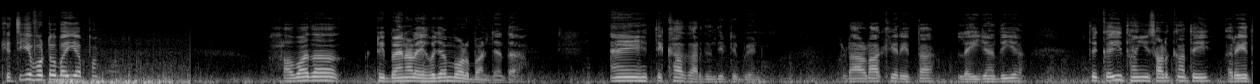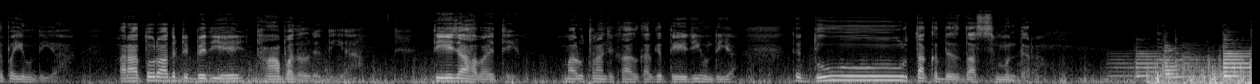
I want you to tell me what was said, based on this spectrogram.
ਖਿੱਚੀਏ ਫੋਟੋ ਬਾਈ ਆਪਾਂ। ਹਵਾ ਦਾ ਟਿੱਬਿਆਂ ਨਾਲ ਇਹੋ ਜਿਹਾ ਮਾਹੌਲ ਬਣ ਜਾਂਦਾ। ਐਂ ਤਿੱਖਾ ਕਰ ਦਿੰਦੀ ਟਿੱਬੇ ਨੂੰ। ਅੜਾੜਾ ਕੇ ਰੇਤਾ ਲਈ ਜਾਂਦੀ ਆ ਤੇ ਕਈ ਥਾਈਂ ਸੜਕਾਂ ਤੇ ਰੇਤ ਪਈ ਹੁੰਦੀ ਆ। ਰਾਤੋਂ ਰਾਤ ਟਿੱਬੇ ਦੀ ਇਹ ਥਾਂ ਬਦਲ ਦਿੰਦੀ ਆ। ਤੇਜ਼ ਆ ਹਵਾ ਇੱਥੇ। ਮਾਰੂਥਲਾਂ 'ਚ ਖਾਸ ਕਰਕੇ ਤੇਜ਼ ਹੀ ਹੁੰਦੀ ਆ। ਤੇ ਦੂਰ ਤੱਕ ਦਿਸਦਾ ਸਮੁੰਦਰ। ਇੱਥੇ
